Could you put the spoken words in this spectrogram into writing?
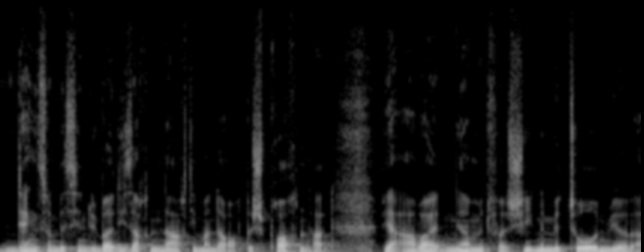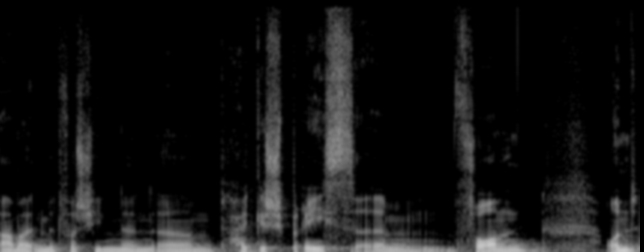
denkt so ein bisschen über die Sachen nach, die man da auch besprochen hat. Wir arbeiten ja mit verschiedenen Methoden, wir arbeiten mit verschiedenen ähm, halt Gesprächsformen. Ähm, und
